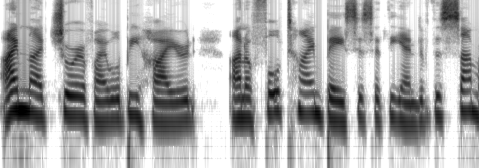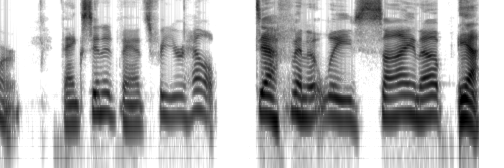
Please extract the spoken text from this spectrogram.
I'm not sure if I will be hired on a full time basis at the end of the summer. Thanks in advance for your help. Definitely sign up. Yeah,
